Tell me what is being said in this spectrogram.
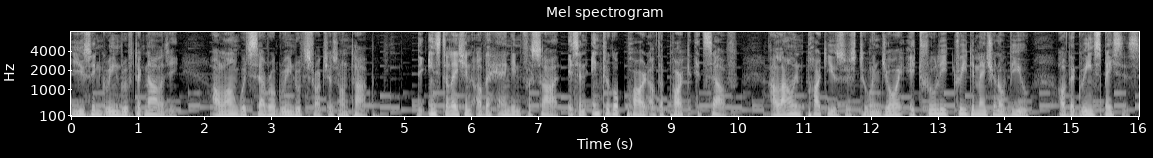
using green roof technology, along with several green roof structures on top. The installation of the hanging facade is an integral part of the park itself, allowing park users to enjoy a truly three dimensional view of the green spaces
